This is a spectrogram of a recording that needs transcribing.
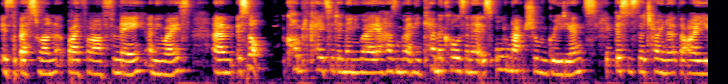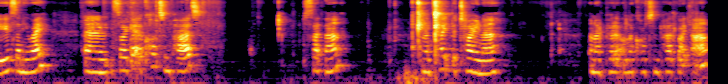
is the best one by far for me anyways. Um, it's not complicated in any way, it hasn't got any chemicals in it, it's all natural ingredients. This is the toner that I use anyway. Um, so I get a cotton pad, just like that. And I take the toner and I put it on the cotton pad like that.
